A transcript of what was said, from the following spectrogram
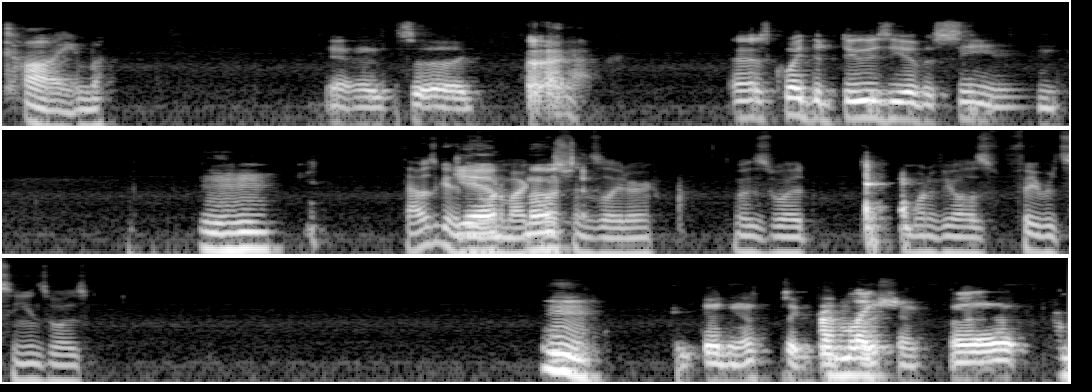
time Yeah, it's uh, and it's quite the doozy of a scene. mm-hmm. That was gonna be one of my most- questions later. Was what one of y'all's favorite scenes was. mm. Good, that's a good I'm like- question. Uh,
